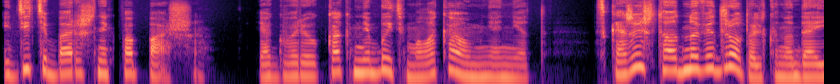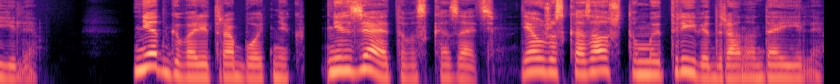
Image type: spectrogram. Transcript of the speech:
идите, барышня, к папаше. Я говорю, как мне быть, молока у меня нет. Скажи, что одно ведро только надоили. «Нет», — говорит работник, — «нельзя этого сказать. Я уже сказал, что мы три ведра надоили»,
